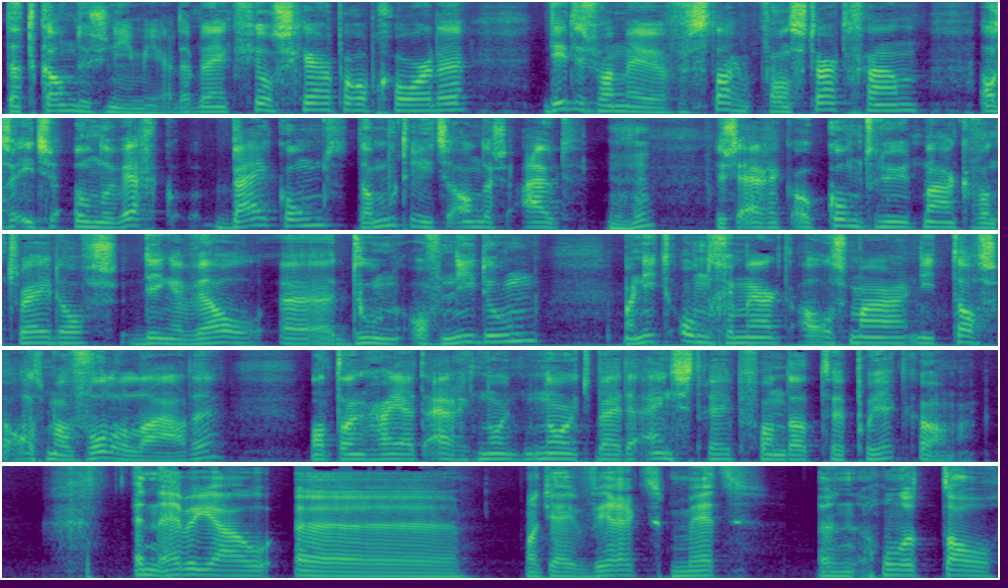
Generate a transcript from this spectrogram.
Dat kan dus niet meer. Daar ben ik veel scherper op geworden. Dit is waarmee we van start, van start gaan. Als er iets onderweg bij komt, dan moet er iets anders uit. Mm -hmm. Dus eigenlijk ook continu het maken van trade-offs. Dingen wel uh, doen of niet doen. Maar niet ongemerkt alsmaar die tassen alsmaar volle laden. Want dan ga je uiteindelijk nooit, nooit bij de eindstreep van dat uh, project komen. En hebben jou, uh, want jij werkt met een honderdtal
